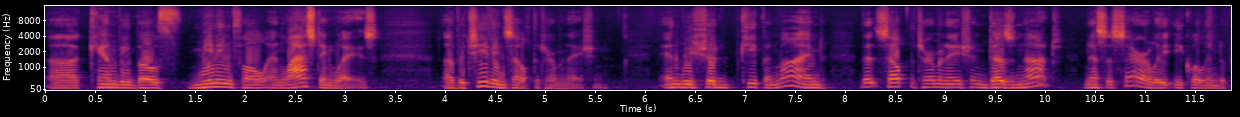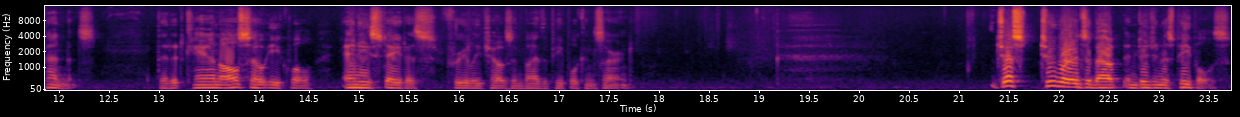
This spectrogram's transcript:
uh, can be both meaningful and lasting ways of achieving self-determination. And we should keep in mind that self-determination does not necessarily equal independence, that it can also equal any status freely chosen by the people concerned. Just two words about indigenous peoples,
